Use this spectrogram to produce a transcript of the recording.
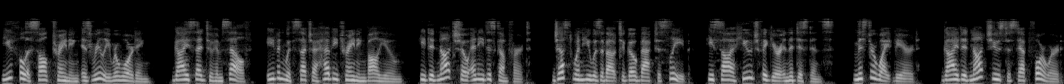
Youthful assault training is really rewarding. Guy said to himself, even with such a heavy training volume, he did not show any discomfort. Just when he was about to go back to sleep, he saw a huge figure in the distance. Mr. Whitebeard. Guy did not choose to step forward,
